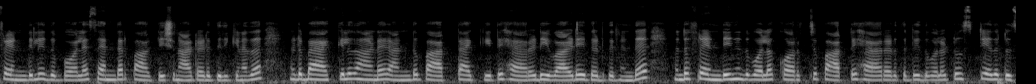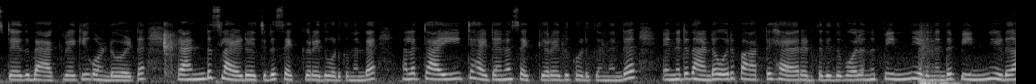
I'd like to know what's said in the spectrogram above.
ഫ്രണ്ടിൽ ഇതുപോലെ സെന്റർ പാർട്ടീഷനായിട്ട് എടുത്തിരിക്കുന്നത്. എന്നിട്ട് ബാക്കിൽ താണ്ട് രണ്ട് പാർട്ടാക്കിയിട്ട് ഹെയർ ഡിവൈഡ് ചെയ്തെടുത്തിട്ടുണ്ട്. എന്നിട്ട് ഫ്രണ്ടിൽ നിന്ന് ഇതുപോലെ കുറച്ച് പാർട്ട് ഹെയർ എടുത്തിട്ട് ഇതുപോലെ ട്വിസ്റ്റ് ചെയ്ത് ട്വിസ്റ്റ് ചെയ്ത് ബാക്കിലേക്ക് കൊണ്ടുപോയിട്ട് രണ്ട് സ്ലൈഡ് വെച്ചിട്ട് സെക്യൂർ ചെയ്ത് കൊടുക്കുന്നുണ്ട്. നല്ല ടൈറ്റ് ആയിട്ട് തന്നെ സെക്യൂർ ചെയ്ത് കൊടുക്കുന്നുണ്ട്. എന്നിട്ട് താണ്ട് ഒരു പാർട്ട് ഹെയർ എടുത്തിട്ട് ഇതുപോലെ ഒന്ന് പിന്നിടുന്നുണ്ട്. പിന്നിടുക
